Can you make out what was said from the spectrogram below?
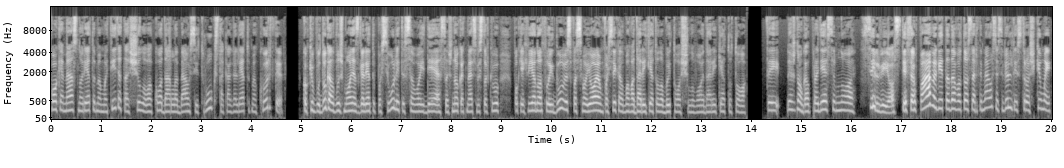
kokią mes norėtume matyti tą šiluvą, ko dar labiausiai trūksta, ką galėtume kurti, kokiu būdu galbūt žmonės galėtų pasiūlyti savo idėjas. Aš žinau, kad mes vis tokių po kiekvieno atlaidų vis pasvajojam, pasikalbam, dar reikėtų labai to šiluvoje, dar reikėtų to. Tai, nežinau, gal pradėsim nuo Silvijos. Tiesiog pabaigai tada va tos artimiausios viltys troškimai,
